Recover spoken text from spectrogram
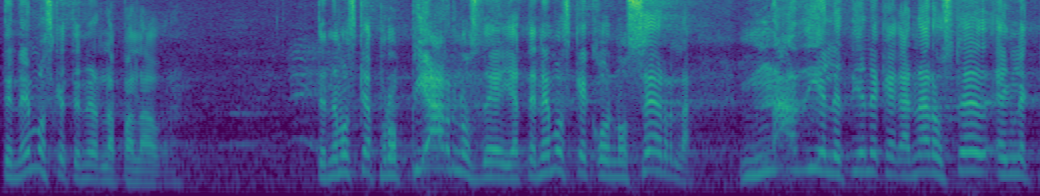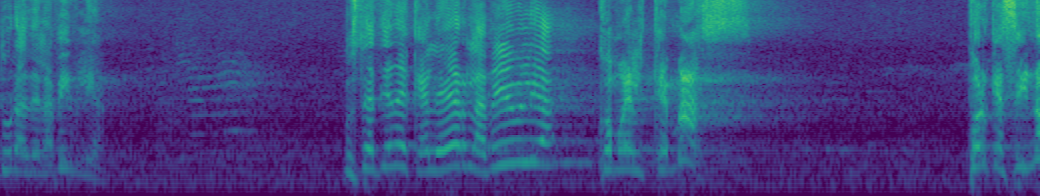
tenemos que tener la palabra. Tenemos que apropiarnos de ella, tenemos que conocerla. Nadie le tiene que ganar a usted en lectura de la Biblia. Usted tiene que leer la Biblia como el que más. Porque si no,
